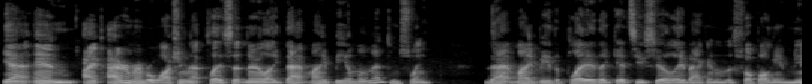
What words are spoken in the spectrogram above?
Yeah, and I, I remember watching that play sitting there like that might be a momentum swing. That might be the play that gets UCLA back into this football game. And you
